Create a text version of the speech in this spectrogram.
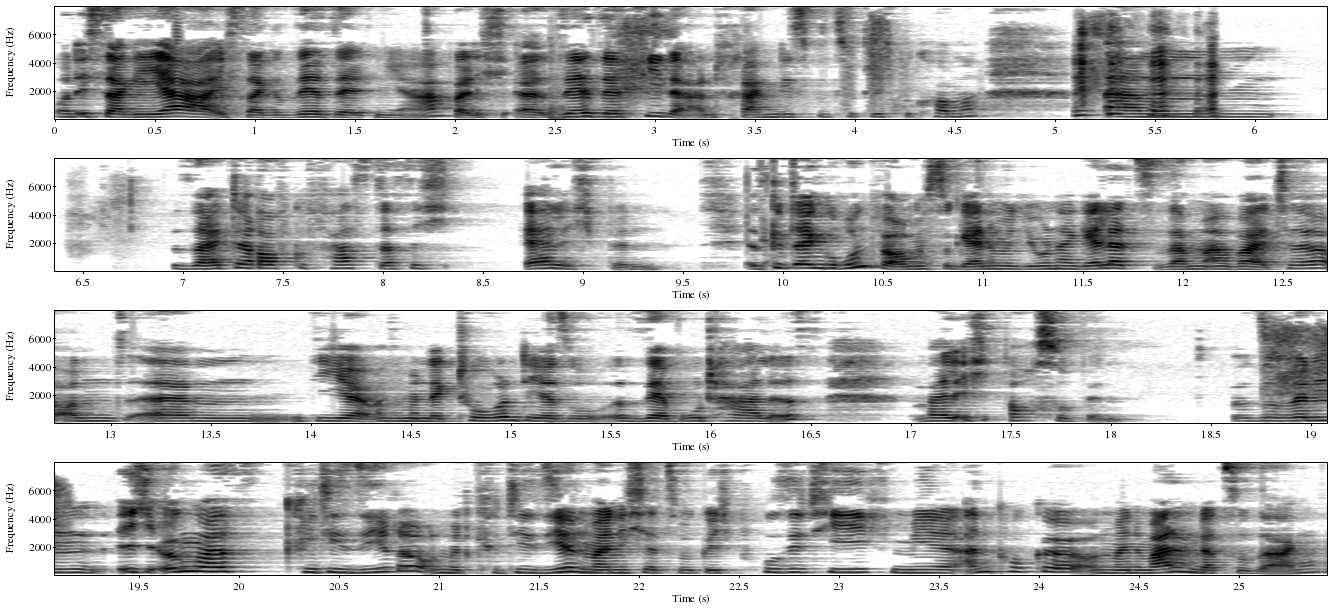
und ich sage ja, ich sage sehr selten ja, weil ich äh, sehr, sehr viele Anfragen diesbezüglich bekomme, ähm, seid darauf gefasst, dass ich ehrlich bin. Es gibt einen Grund, warum ich so gerne mit Jona Geller zusammenarbeite und ähm, die ja, also meine Lektorin, die ja so sehr brutal ist, weil ich auch so bin. Also wenn ich irgendwas kritisiere und mit kritisieren meine ich jetzt wirklich positiv mir angucke und meine Meinung dazu sagen,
